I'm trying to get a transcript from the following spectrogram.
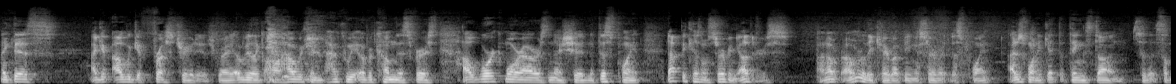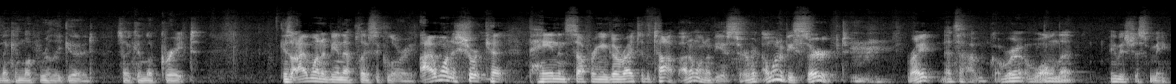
like this, I get I would get frustrated, right? I'd be like, oh, how we can how can we overcome this first? I'll work more hours than I should. And at this point, not because I'm serving others. I don't, I don't really care about being a servant at this point. I just want to get the things done so that something can look really good, so it can look great. Because I want to be in that place of glory. I want to shortcut pain and suffering and go right to the top. I don't want to be a servant. I want to be served. Right? That's how we're that. Maybe it's just me.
